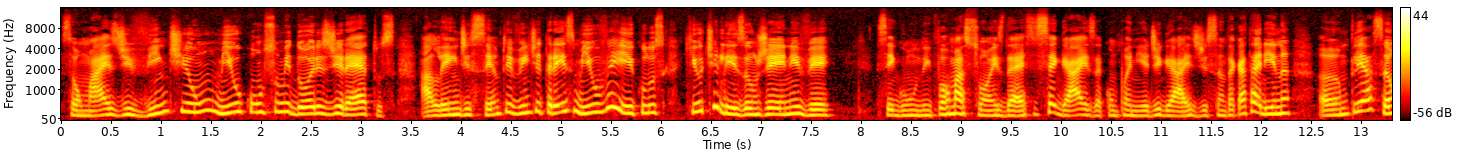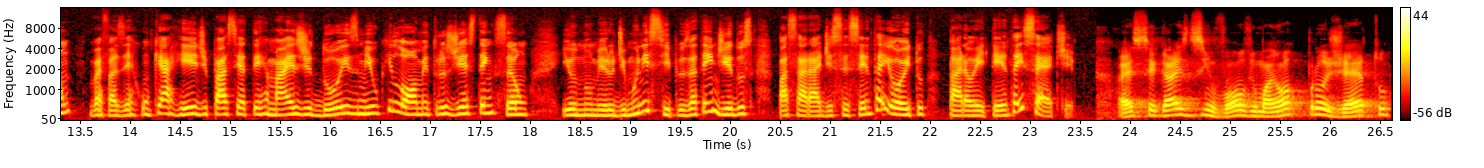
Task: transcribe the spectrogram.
São mais de 21 mil consumidores diretos, além de 123 mil veículos que utilizam GNV. Segundo informações da SC Gás, a Companhia de Gás de Santa Catarina, a ampliação vai fazer com que a rede passe a ter mais de 2 mil quilômetros de extensão e o número de municípios atendidos passará de 68 para 87. A SC Gás desenvolve o maior projeto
